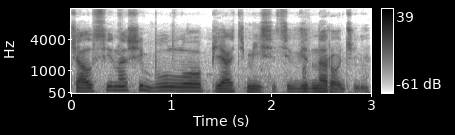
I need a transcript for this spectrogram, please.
Чалсі нашій було 5 місяців від народження.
